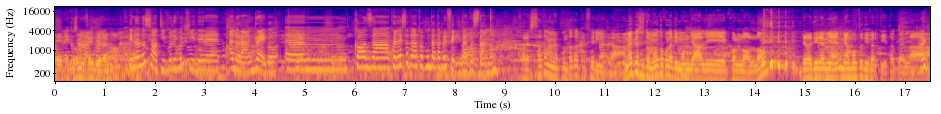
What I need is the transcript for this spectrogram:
E, e cosa mi fai dire? E non lo so, ti volevo chiedere. Allora, Grego, ehm, cosa, qual è stata la tua puntata preferita quest'anno? Qual è stata la mia puntata preferita? A me è piaciuta molto quella dei mondiali con Lollo. Devo dire, mi, è- mi ha molto divertito quella. Ok.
